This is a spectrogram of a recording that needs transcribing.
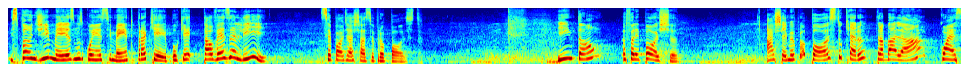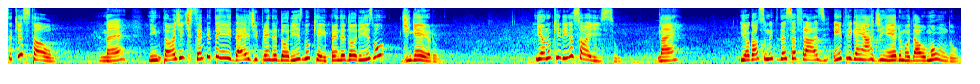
Expandir mesmo o conhecimento, para quê? Porque talvez ali você pode achar seu propósito. E então, eu falei, poxa, achei meu propósito, quero trabalhar com essa questão. Né? Então, a gente sempre tem a ideia de empreendedorismo, o quê? Empreendedorismo, dinheiro. E eu não queria só isso, né? E eu gosto muito dessa frase, entre ganhar dinheiro e mudar o mundo,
